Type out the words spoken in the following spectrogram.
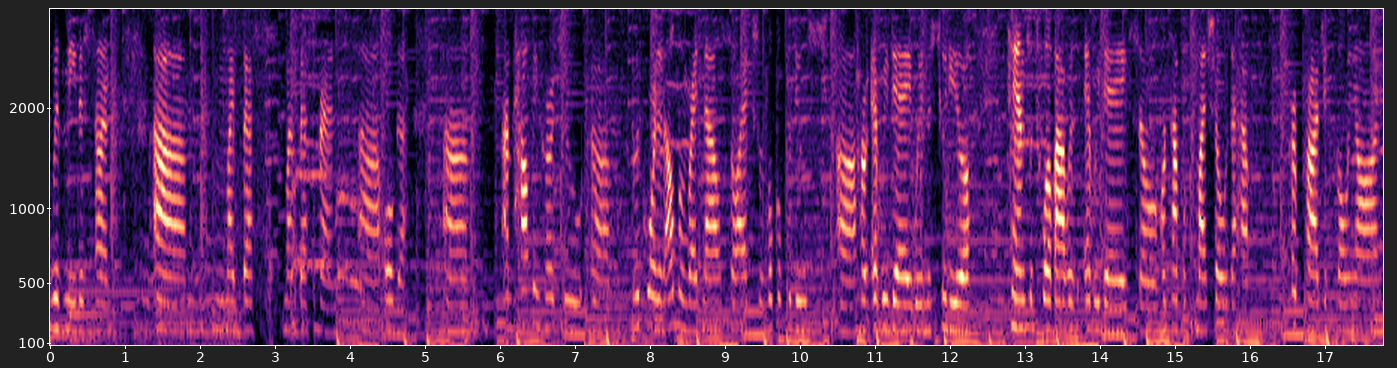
with me this time. Um, my best, my best friend, uh, Olga. Um, I'm helping her to um, record an album right now, so I actually vocal produce uh, her every day. We're in the studio 10 to 12 hours every day. So on top of my shows, I have her project going on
